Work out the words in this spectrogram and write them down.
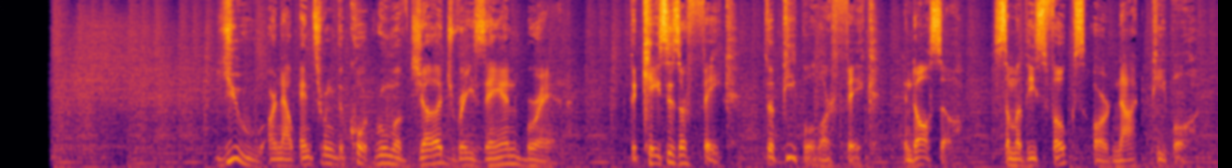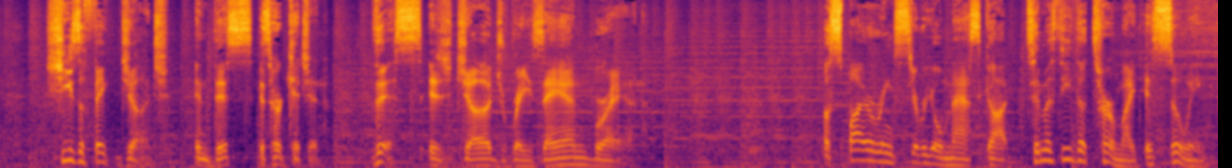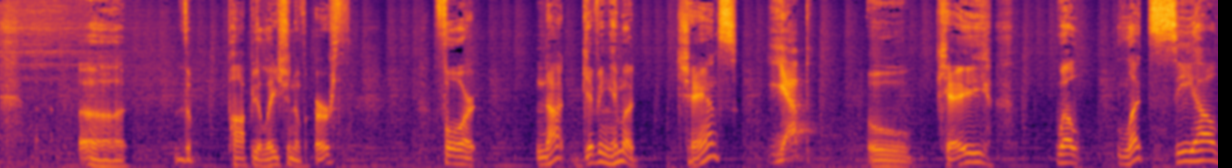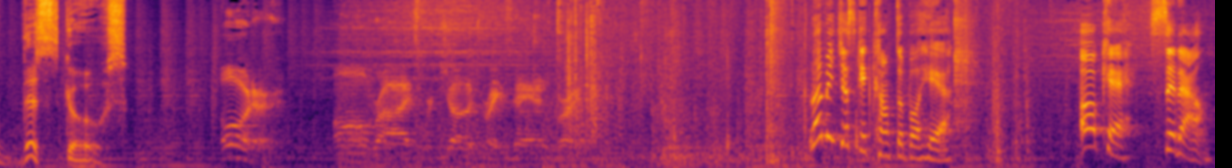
You are now entering the courtroom of Judge Raisin Bran. The cases are fake, the people are fake, and also, some of these folks are not people. She's a fake judge, and this is her kitchen. This is Judge Raisin Bran. Aspiring cereal mascot Timothy the Termite is suing, uh, the population of Earth for not giving him a chance? Yep. Okay. Well, let's see how this goes. Order. All rise for Judge Raisin Bran. Let me just get comfortable here. Okay, sit down.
